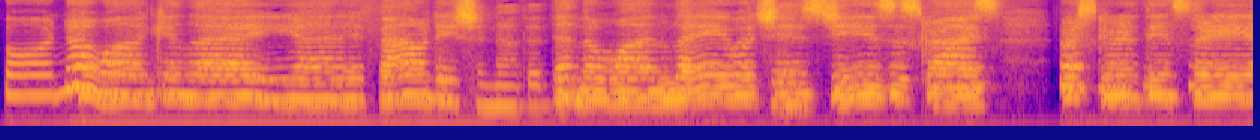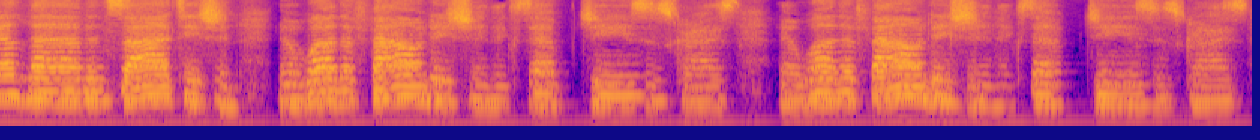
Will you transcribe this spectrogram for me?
For no one can lay any foundation other than the one lay, which is Jesus Christ. 1 Corinthians 3:11 citation. No other foundation except Jesus Christ. No other foundation except Jesus Christ.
